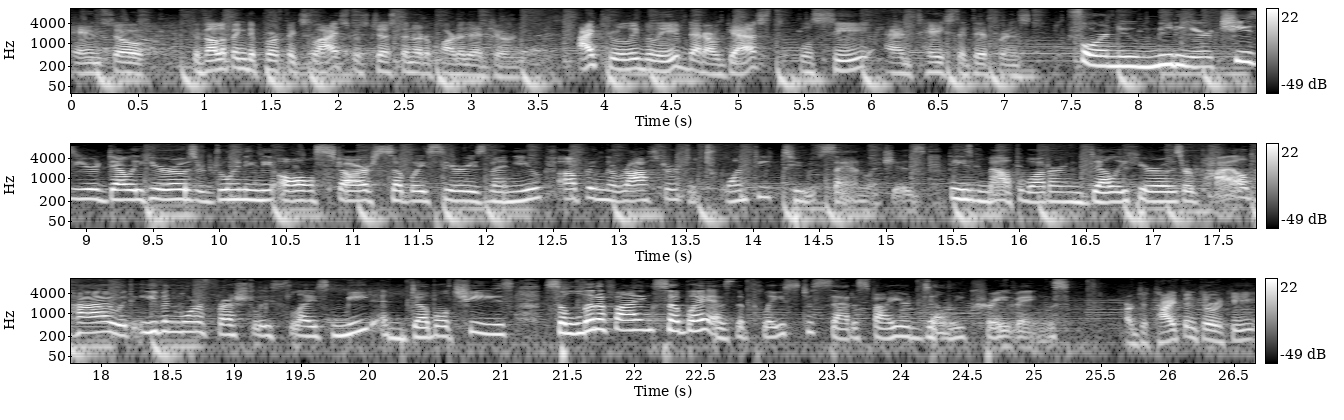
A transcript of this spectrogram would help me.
and so developing the perfect slice was just another part of that journey. I truly believe that our guests will see and taste the difference. Four new meatier, cheesier deli heroes are joining the all star Subway Series menu, upping the roster to 22 sandwiches. These mouth-watering deli heroes are piled high with even more freshly sliced meat and double cheese, solidifying Subway as the place to satisfy your deli cravings. Our Titan turkey,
